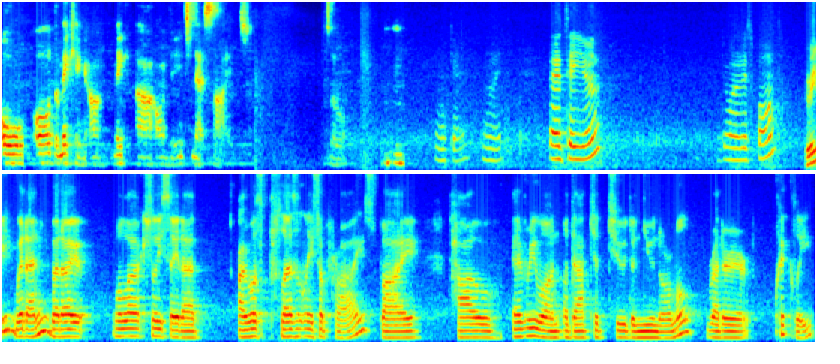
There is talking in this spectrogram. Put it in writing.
all, all the making on make uh, on the internet side. So. Mm-hmm. Okay, all right. Uh, Taeyoon, do you want to respond? Agree with Annie, but I will actually say that I was pleasantly surprised by how everyone adapted to the new normal rather quickly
